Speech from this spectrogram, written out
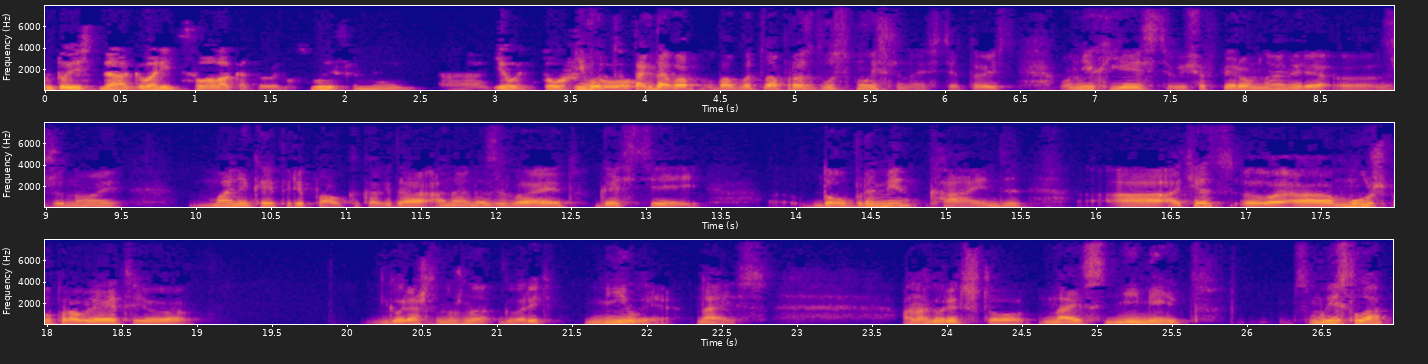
Ну, то есть, да, говорить слова, которые двусмысленные, э, делать то, что... И вот тогда вот вопрос двусмысленности. То есть у них есть еще в первом номере с женой маленькая перепалка, когда она называет гостей добрыми, kind, а отец, э, а муж поправляет ее, говоря, что нужно говорить милые, nice. Она говорит, что nice не имеет смысла,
